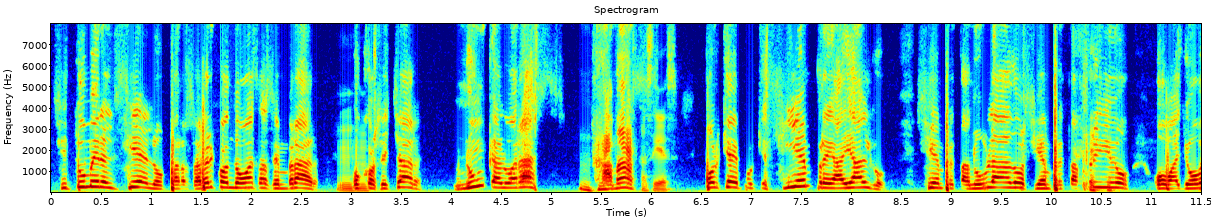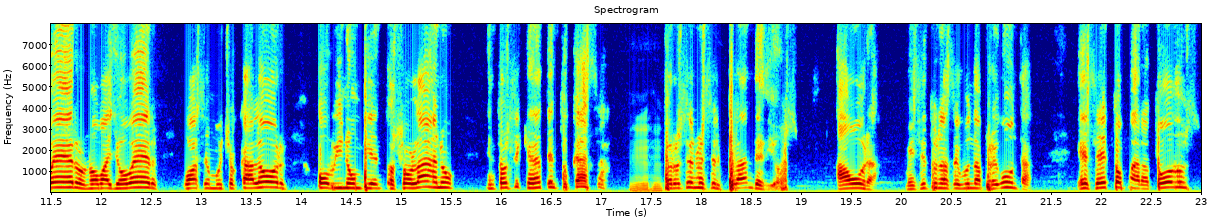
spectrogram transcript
si tú miras el cielo para saber cuándo vas a sembrar o cosechar, nunca lo harás. Jamás. Así es. ¿Por qué? Porque siempre hay algo. Siempre está nublado, siempre está frío, o va a llover o no va a llover, o hace mucho calor, o vino un viento solano. Entonces quédate en tu casa. Pero ese no es el plan de Dios. Ahora, me hiciste una segunda pregunta. ¿Es esto para todos?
